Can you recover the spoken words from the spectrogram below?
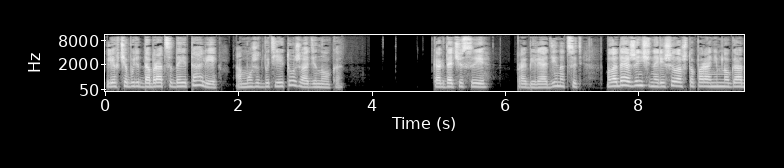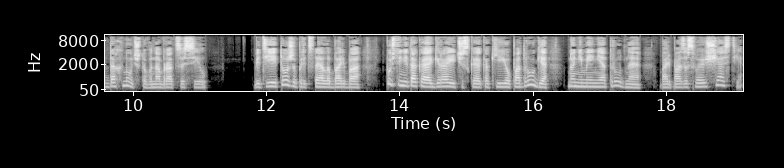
легче будет добраться до Италии, а может быть, ей тоже одиноко. Когда часы пробили одиннадцать, молодая женщина решила, что пора немного отдохнуть, чтобы набраться сил. Ведь ей тоже предстояла борьба, пусть и не такая героическая, как ее подруге, но не менее трудная, борьба за свое счастье.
